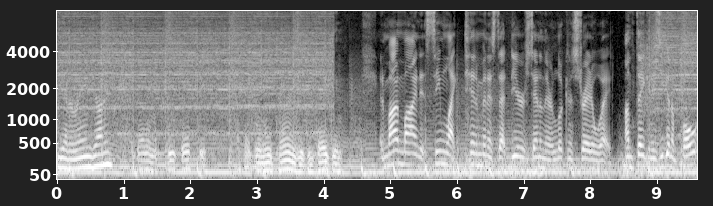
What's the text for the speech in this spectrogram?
You got a range on him? I got him at 250. I think when he turns, you can take him. In my mind, it seemed like 10 minutes that deer is standing there looking straight away. I'm thinking, is he gonna bolt?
